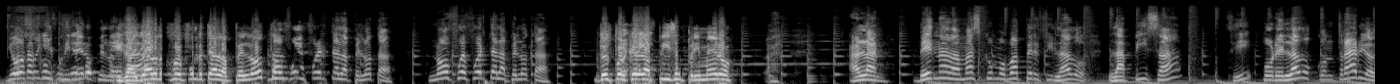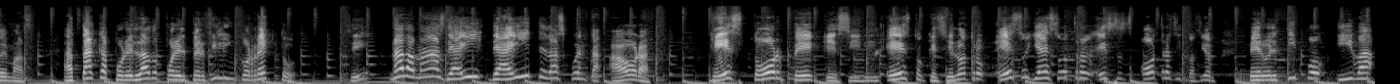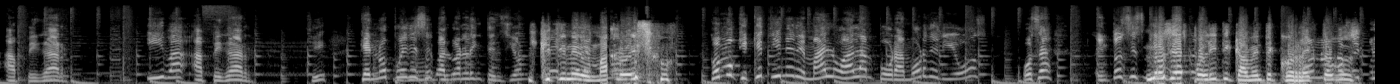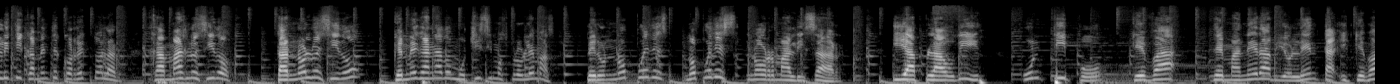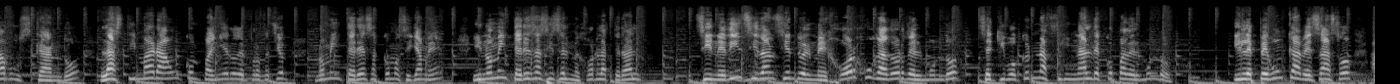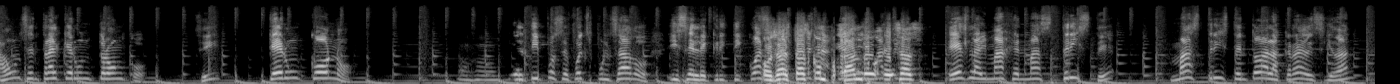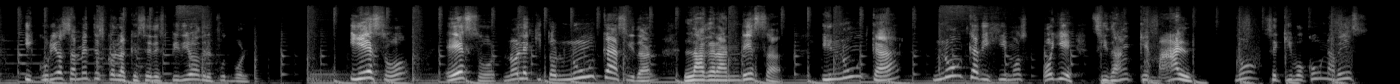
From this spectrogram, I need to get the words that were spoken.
Yo soy el primero que lo Y. Gallardo fue fuerte a la pelota. No fue fuerte a la pelota. No fue fuerte a la pelota. Entonces, ¿por qué la pisa primero? Alan, ve nada más cómo va perfilado. La pisa, ¿sí? Por el lado contrario, además. Ataca por el lado, por el perfil incorrecto. ¿Sí? Nada más, de ahí, de ahí te das cuenta. Ahora, que es torpe, que si esto, que si el otro, eso ya es otra, esa es otra situación. Pero el tipo iba a pegar. Iba a pegar. ¿Sí? Que no puedes evaluar la intención. ¿Y qué tiene de malo eso? ¿Cómo que qué tiene de malo, Alan? Por amor de Dios. O sea, entonces. No seas políticamente correcto, no, no, no soy políticamente correcto, Alan. Jamás lo he sido. Tan no lo he sido que me he ganado muchísimos problemas. Pero no puedes, no puedes normalizar y aplaudir un tipo que va de manera violenta y que va buscando lastimar a un compañero de profesión. No me interesa cómo se llame ¿eh? y no me interesa si es el mejor lateral. Zinedine Zidane siendo el mejor jugador del mundo se equivocó en una final de Copa del Mundo y le pegó un cabezazo a un central que era un tronco, ¿sí? Que era un cono. Y el tipo se fue expulsado y se le criticó a O sea, estás Es es comparando imagen- esas. es la imagen más triste, más triste en toda la carrera de Zidane y curiosamente es con la que se despidió del fútbol. Y eso, eso no le quitó nunca a Zidane la grandeza y nunca, nunca dijimos, oye, Zidane, qué mal. No, se equivocó una vez.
